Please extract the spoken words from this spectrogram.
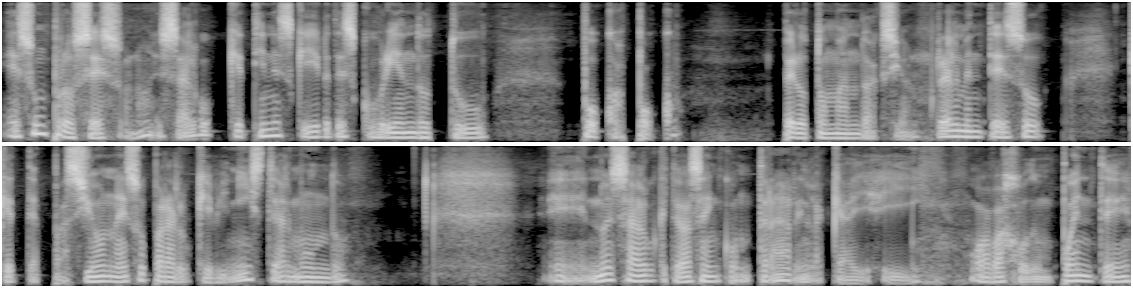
es un proceso, ¿no? Es algo que tienes que ir descubriendo tú poco a poco, pero tomando acción. Realmente eso que te apasiona, eso para lo que viniste al mundo, eh, no es algo que te vas a encontrar en la calle y, o abajo de un puente,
